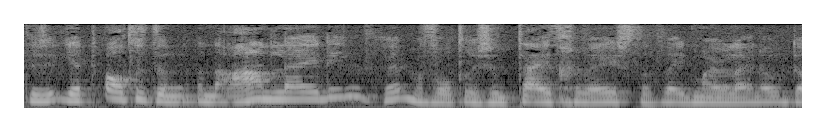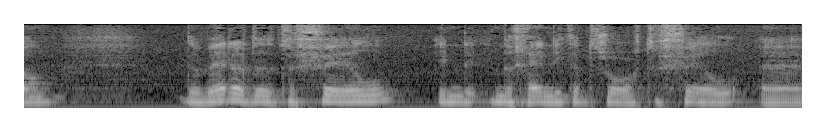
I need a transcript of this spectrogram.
je hebt altijd een, een aanleiding. Hè? Bijvoorbeeld, er is een tijd geweest, dat weet Marjolein ook dan... Er werden er te veel, in de, in de gehandicaptenzorg, te veel uh, uh,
